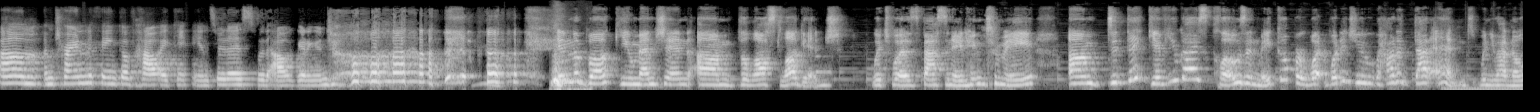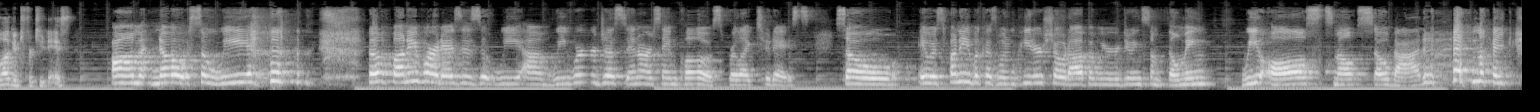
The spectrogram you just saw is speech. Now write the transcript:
Um, I'm trying to think of how I can answer this without getting in trouble. in the book, you mentioned um, the lost luggage, which was fascinating to me. Um, did they give you guys clothes and makeup, or what? What did you? How did that end when you had no luggage for two days? Um, no, so we, the funny part is, is that we, um, we were just in our same clothes for like two days. So it was funny because when Peter showed up and we were doing some filming, we all smelled so bad. And like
